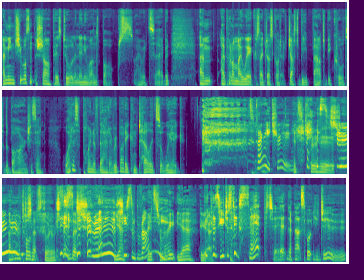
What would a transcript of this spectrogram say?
I mean, she wasn't the sharpest tool in anyone's box, I would say. But um, I put on my wig because I just got it, just to be about to be called to the bar, and she said, "What is the point of that? Everybody can tell it's a wig." It's very true. It's true. true. I never told that story. It's that- true. Yeah, She's right. It's right. Yeah. Yeah. Because you just accept it that that's what you do,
